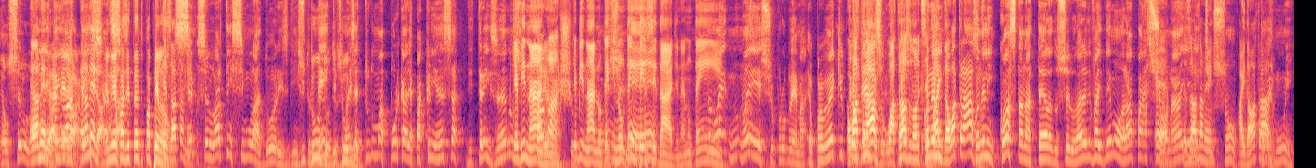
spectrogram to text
É o celular. Era melhor. Era melhor. Era melhor. Eu não ia fazer tanto papelão. Exatamente. Ce- celular tem simuladores de tudo, instrumentos, de tudo. mas é tudo uma porcaria pra criança de 3 anos Que é binário, pra né? baixo. Que é binário, não tem, não tem É. intensidade, né? Não tem... Não, não é, não é esse o problema. O problema é que o, O atraso, dedo- o atraso na hora que você vai ele- dá o atraso. Quando ele encosta na tela do celular, ele vai demorar pra acionar É, e exatamente. emitir o som. Aí dá um atraso. Então é ruim.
